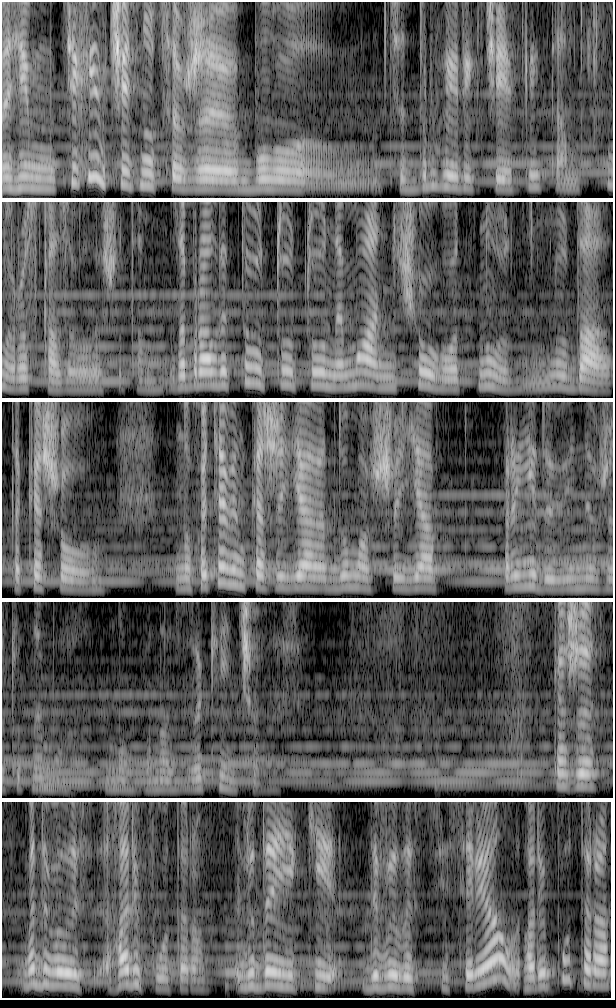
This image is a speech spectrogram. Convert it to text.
гімн. Стихи вчить, ну це вже було це другий рік чи який там. Ну, розказували, що там забрали ту, ту, ту, нема нічого. От, Ну, ну да, таке, що. Ну, хоча він каже, я думав, що я приїду, війни вже тут нема. Ну, вона закінчилася. Каже, ми дивились Гаррі Поттера. Людей, які дивились ці серіали Гаррі Поттера,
